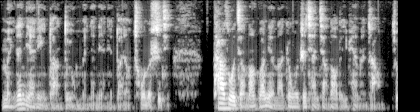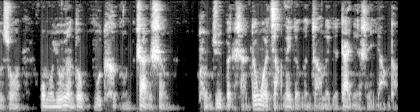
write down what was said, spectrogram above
每个年龄段都有每个年龄段要愁的事情。他所讲到观点呢，跟我之前讲到的一篇文章，就是说我们永远都不可能战胜恐惧本身，跟我讲那个文章的一个概念是一样的。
